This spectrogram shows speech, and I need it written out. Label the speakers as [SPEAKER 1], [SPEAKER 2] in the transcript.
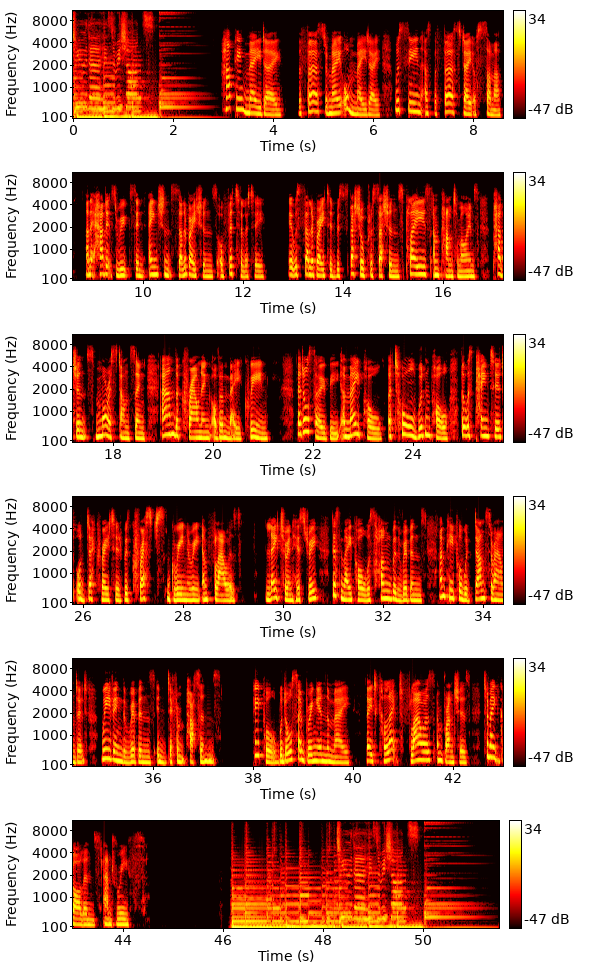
[SPEAKER 1] History Shots.
[SPEAKER 2] Happy May Day. The 1st of May, or May Day, was seen as the first day of summer, and it had its roots in ancient celebrations of fertility. It was celebrated with special processions, plays and pantomimes, pageants, morris dancing, and the crowning of a May Queen. There'd also be a maypole, a tall wooden pole that was painted or decorated with crests, greenery, and flowers. Later in history, this maypole was hung with ribbons, and people would dance around it, weaving the ribbons in different patterns. People would also bring in the May. They'd collect flowers and branches to make garlands and wreaths.
[SPEAKER 1] Tudor History Shots.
